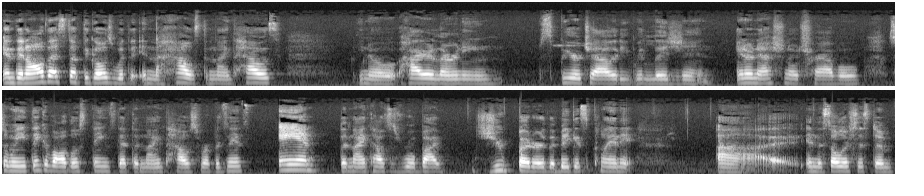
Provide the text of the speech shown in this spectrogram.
and then all that stuff that goes with it in the house, the ninth house, you know, higher learning, spirituality, religion, international travel. So when you think of all those things that the ninth house represents, and the ninth house is ruled by Jupiter, the biggest planet uh, in the solar system,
